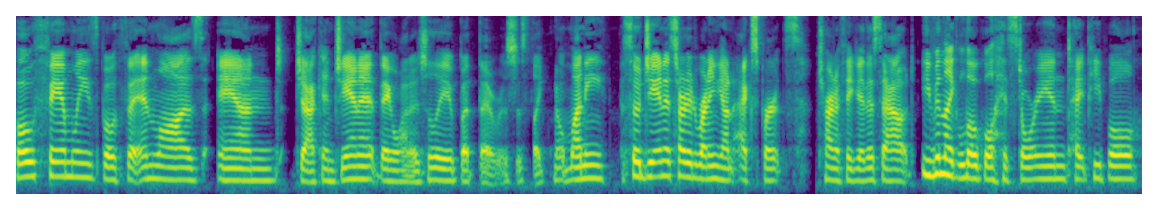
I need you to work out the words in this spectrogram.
Both families, both the in laws and Jack and Janet, they wanted to leave, but there was just like no money. So Janet started running down experts trying to figure this out, even like local historian type people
